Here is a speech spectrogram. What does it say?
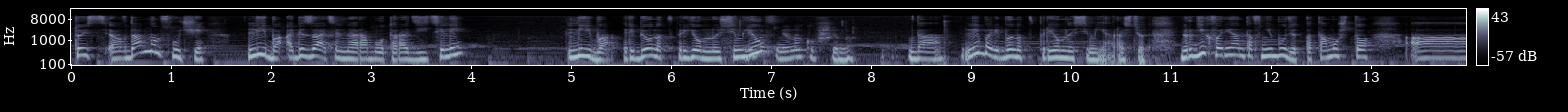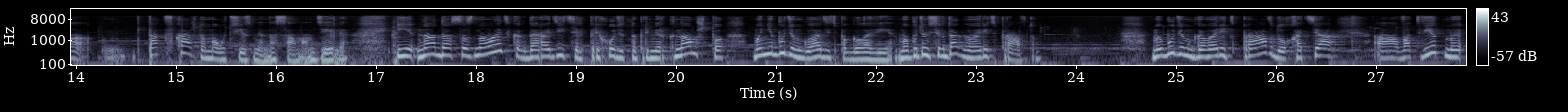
То есть э, в данном случае либо обязательная работа родителей, либо ребенок в приемную семью, Либо смена кувшина. да, либо ребенок в приемной семье растет. Других вариантов не будет, потому что а, так в каждом аутизме на самом деле. И надо осознавать, когда родитель приходит, например, к нам, что мы не будем гладить по голове, мы будем всегда говорить правду. Мы будем говорить правду, хотя а, в ответ мы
